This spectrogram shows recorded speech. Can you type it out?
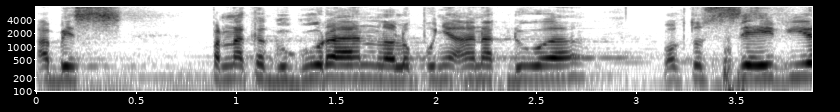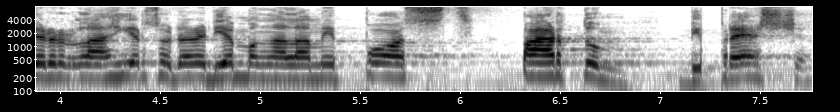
habis pernah keguguran lalu punya anak dua. Waktu Xavier lahir saudara dia mengalami postpartum depression.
